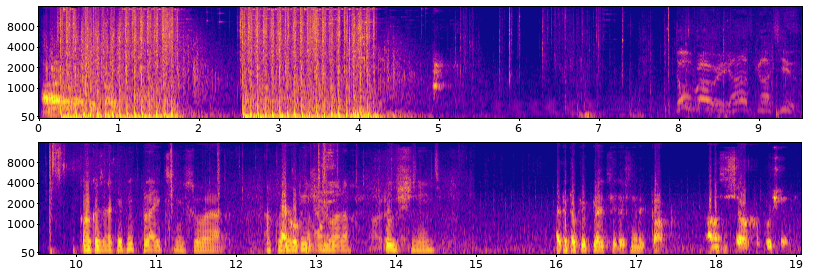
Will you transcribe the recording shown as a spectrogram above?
Ah, ja, dat is fout. Don't worry, I've got you! Kyk as ek het nie plates nie, so uh, ek wil ook ook nie nie. onnodig push nie. Ik heb ook die plaats hier, dit is die kak. Anders is zo gepusht.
